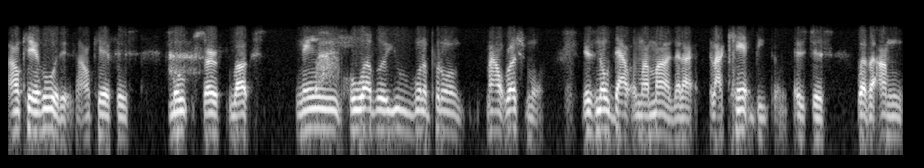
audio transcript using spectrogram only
I don't care who it is. I don't care if it's Mook, Surf, Lux, name whoever you want to put on Mount Rushmore. There's no doubt in my mind that I that I can't beat them. It's just whether I'm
